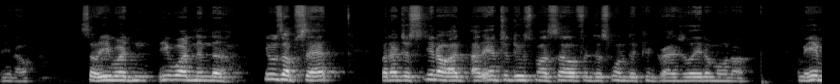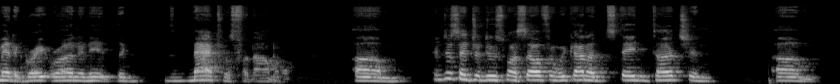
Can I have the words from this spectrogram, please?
you know, so he wasn't he wasn't in the he was upset, but I just you know I, I introduced myself and just wanted to congratulate him on a. I mean, he made a great run, and he, the, the match was phenomenal. Um, and just introduced myself, and we kind of stayed in touch. And um,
